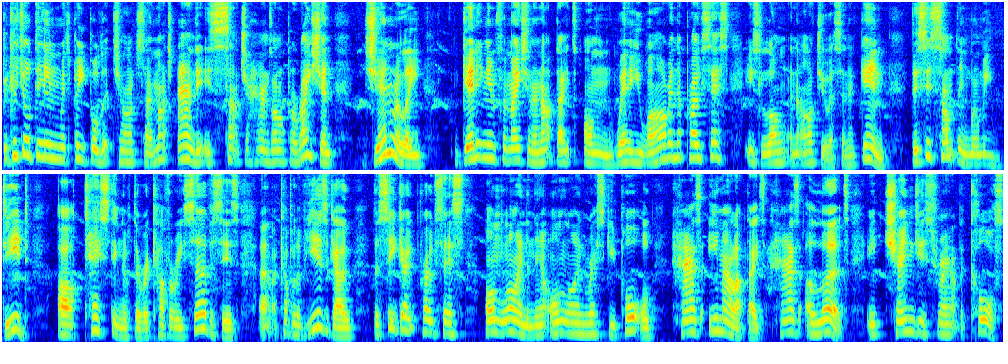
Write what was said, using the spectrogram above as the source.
because you're dealing with people that charge so much and it is such a hands on operation, generally getting information and updates on where you are in the process is long and arduous. And again, this is something when we did our testing of the recovery services uh, a couple of years ago, the Seagate process online and their online rescue portal has email updates, has alerts. It changes throughout the course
